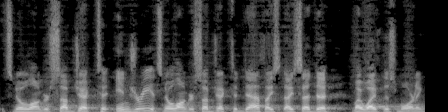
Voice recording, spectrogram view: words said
It's no longer subject to injury. It's no longer subject to death. I, I said to my wife this morning,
